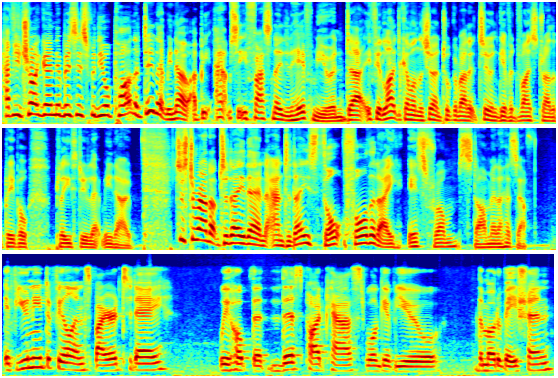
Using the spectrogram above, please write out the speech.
Have you tried going to business with your partner? Do let me know. I'd be absolutely fascinated to hear from you. And uh, if you'd like to come on the show and talk about it too and give advice to other people, please do let me know. Just to round up today, then, and today's thought for the day is from Star Miller herself. If you need to feel inspired today, we hope that this podcast will give you the motivation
